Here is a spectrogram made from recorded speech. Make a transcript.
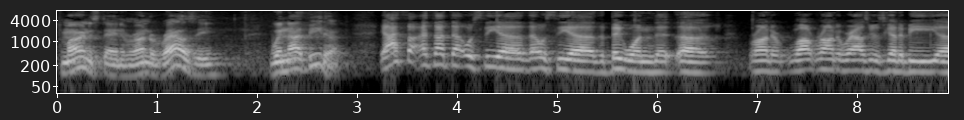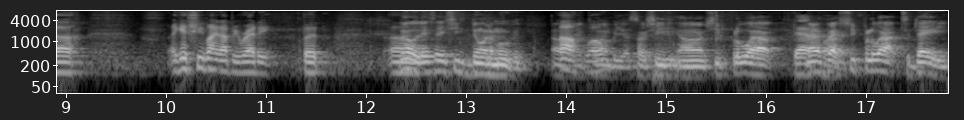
from my understanding, Ronda Rousey would not beat her. Yeah, I thought I thought that was the uh, that was the uh, the big one that uh, Ronda Ronda Rousey was going to be. Uh, I guess she might not be ready, but no, they say she's doing a movie. Uh, Oh, in well. Colombia, so she um, she flew out. That matter of fact, she flew out today.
